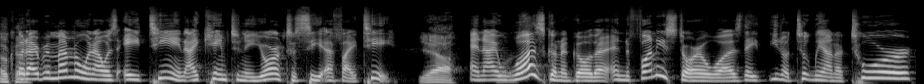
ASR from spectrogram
Okay. But I remember when I was eighteen, I came to New York to see FIT Yeah. and I was going to go there. And the funny story was they, you know, took me on a tour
